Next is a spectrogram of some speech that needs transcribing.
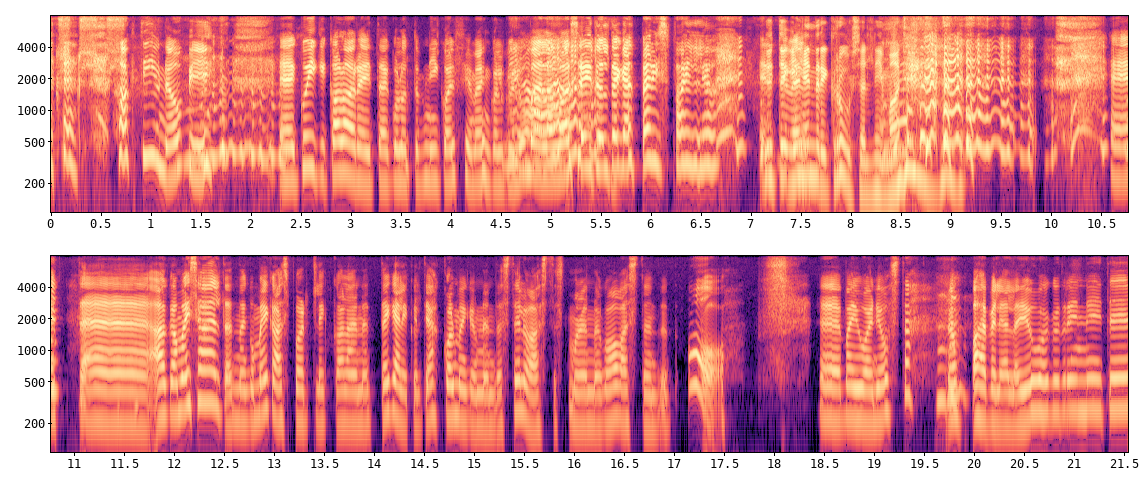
aktiivne hobi. kuigi kaloreid kulutab nii golfimängul kui lumelauasõidul tegelikult päris palju. nüüd tegi Henri Kruusel niimoodi et äh, aga ma ei saa öelda, et nagu megasportlik olen, et tegelikult jah, kolmekümnendast eluaastast ma olen nagu avastanud, et oo, ma jõuan joosta, noh, vahepeal jälle ei jõua, kui trenni ei tee.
